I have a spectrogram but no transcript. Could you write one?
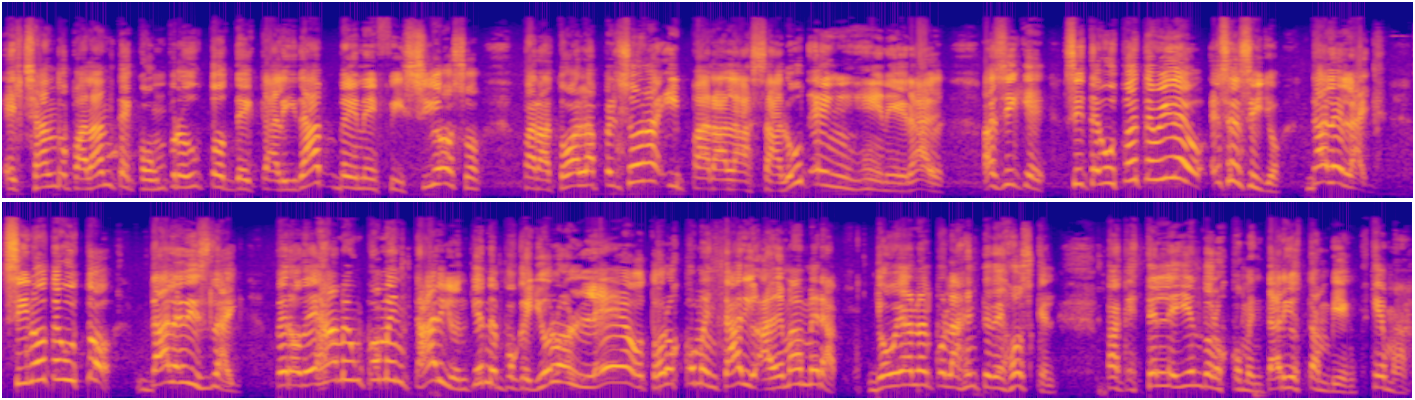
echando para adelante con un producto de calidad beneficioso para todas las personas y para la salud en general. Así que si te gustó este video, es sencillo, dale like. Si no te gustó, dale dislike. Pero déjame un comentario, ¿entiendes? Porque yo los leo, todos los comentarios. Además, mira, yo voy a hablar con la gente de Hoskel para que estén leyendo los comentarios también. ¿Qué más?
